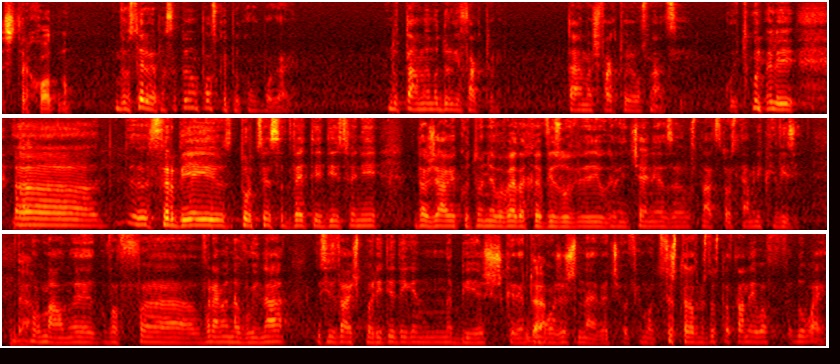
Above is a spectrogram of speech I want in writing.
страхотно. В Сърбия пък са примерно по-скъпи, в България. Но там има други фактори. Там имаш фактори руснаци, които, нали, а, Сърбия и Турция са двете единствени държави, които не въведаха визови ограничения за руснаци, т.е. няма никакви визи. Да. Нормално е в а, време на война да си извадиш парите и да ги набиеш където Да. можеш, най-вече в имоти. Също размежността стана и в Дубай.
